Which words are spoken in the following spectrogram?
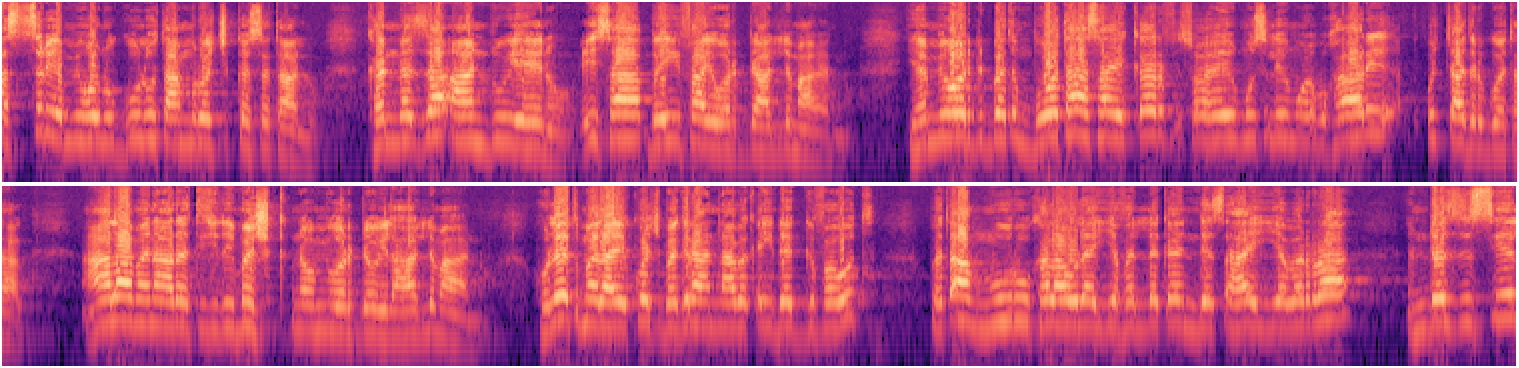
አስር የሚሆኑ ጉሉ ታምሮች ይከሰታሉ። ከነዛ አንዱ ይሄ ነው። ዒሳ በይፋ ይወርዳል ማለት ነው። የሚወርድበትም ቦታ ሳይቀር ሶሒህ ሙስሊም ቡኻሪ ቁጭ አድርጎታል። አላ መናረት ዲመሽቅ ነው የሚወርደው ይልሃል ማለት ነው ሁለት መላይኮች በግራና በቀኝ ደግፈውት በጣም ኑሩ ከላው ላይ እየፈለቀ እንደ ፀሐይ እየበራ እንደዚህ ሲል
